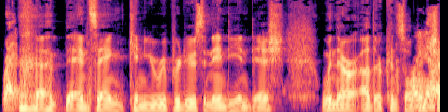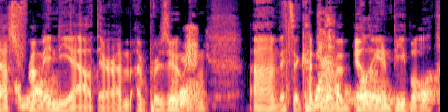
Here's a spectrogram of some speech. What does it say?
right, and saying, "Can you reproduce an Indian dish?" When there are other consulting oh, chefs from India out there, I'm, I'm presuming um, it's a country yeah, of a billion totally. people.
